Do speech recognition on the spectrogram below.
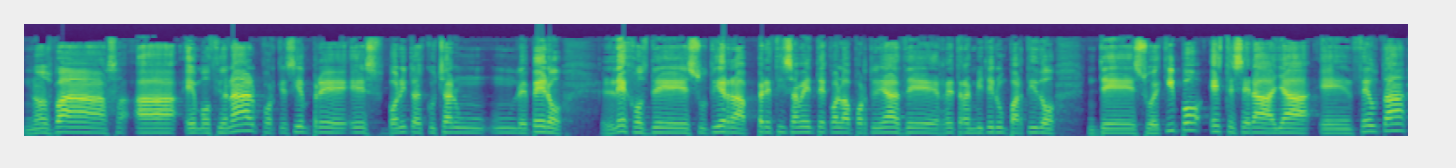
nos vas a emocionar porque siempre es bonito escuchar un, un, lepero lejos de su tierra precisamente con la oportunidad de retransmitir un partido de su equipo. Este será allá en Ceuta.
